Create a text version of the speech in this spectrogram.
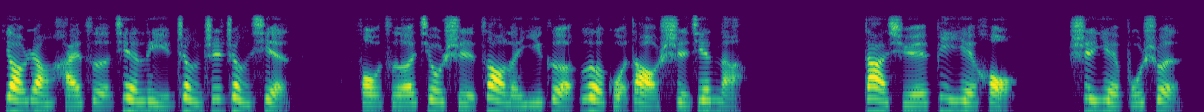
要让孩子建立正知正见，否则就是造了一个恶果到世间呐。大学毕业后，事业不顺，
